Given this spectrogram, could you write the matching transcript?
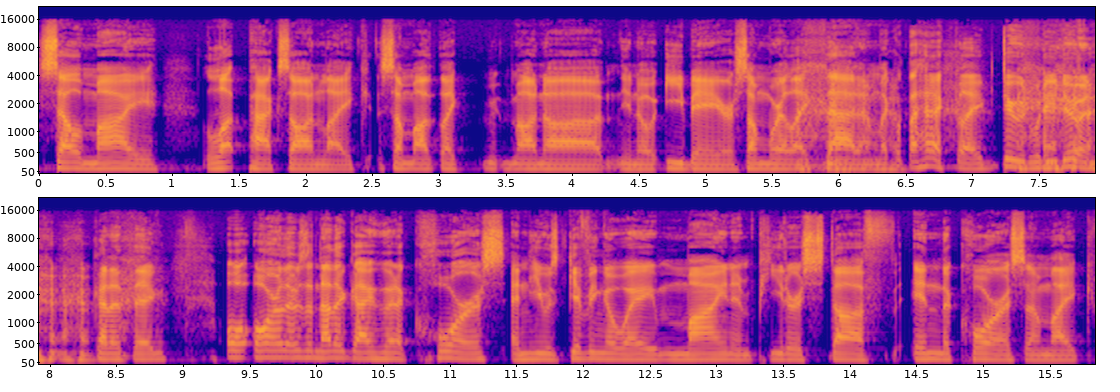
sell my LUT packs on like some oth- like on uh you know eBay or somewhere like that. And I'm like, what the heck, like, dude, what are you doing, kind of thing. Or, or there's another guy who had a course and he was giving away mine and Peter's stuff in the course. And I'm like,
